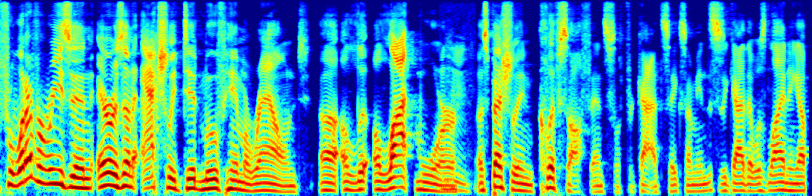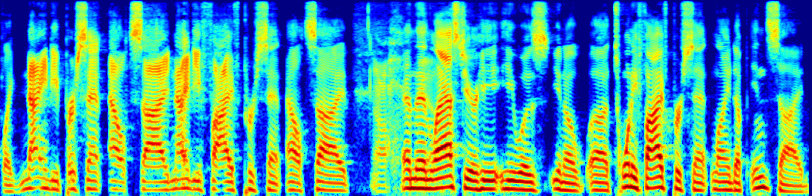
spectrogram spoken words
for whatever reason, Arizona actually did move him around uh, a, li- a lot more, Mhm. especially in Kliff's offense. For God's sakes, I mean, this is a guy that was lining up like ninety percent outside, ninety five percent outside, Oh, and then last year he he was you know twenty five percent lined up inside.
